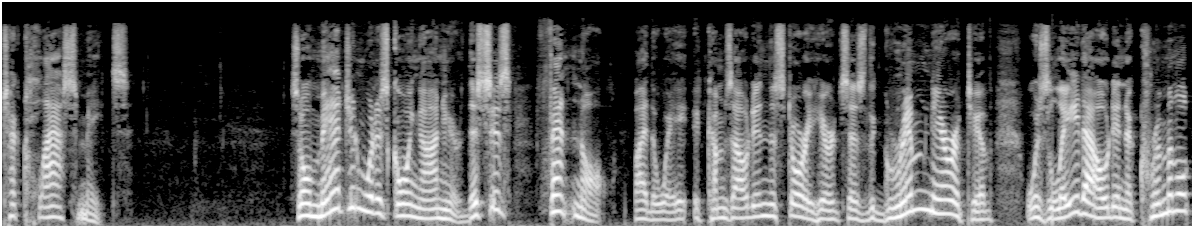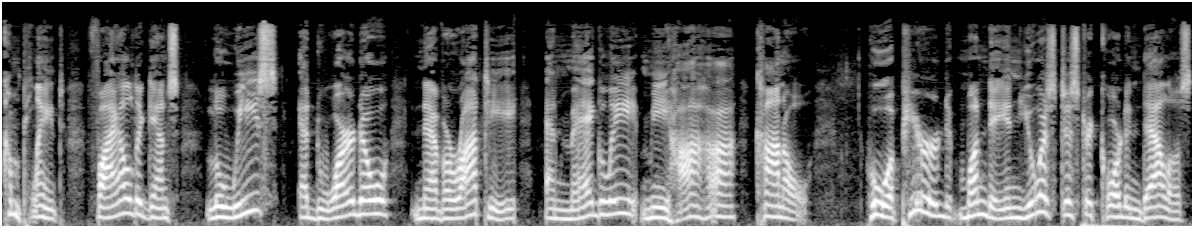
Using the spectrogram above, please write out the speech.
to classmates. So imagine what is going on here. This is fentanyl, by the way. It comes out in the story here. It says the grim narrative was laid out in a criminal complaint filed against Luis Eduardo Navarrete and Magali Mejia Cano, who appeared Monday in U.S. District Court in Dallas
